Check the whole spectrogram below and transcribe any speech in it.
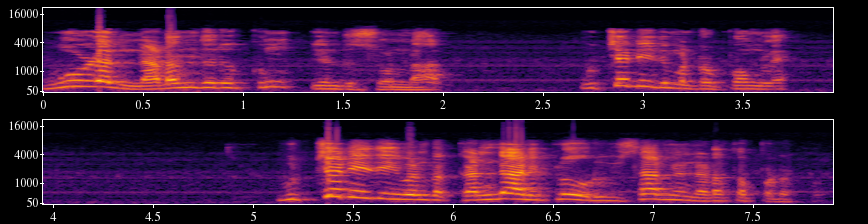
ஊழல் நடந்திருக்கும் என்று சொன்னால் உச்சநீதிமன்றம் போங்களேன். உச்சநீதிமன்ற கண்காணிப்புல ஒரு விசாரணை நடத்தப்படட்டும்.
